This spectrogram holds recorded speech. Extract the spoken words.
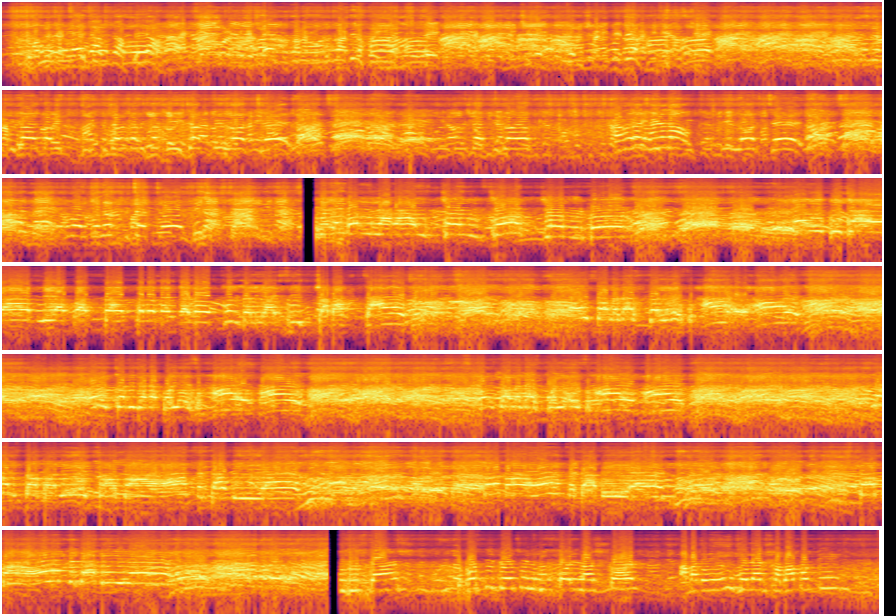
তোমাকে জানিয়ে তারা কিন্তু কার্যকর এই মুহূর্তে একটা মিছিলের প্রথম সারিতে তারা হেঁটে আসছে। তারা পৌঁছবেন দুলদুলি থানা 不好！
